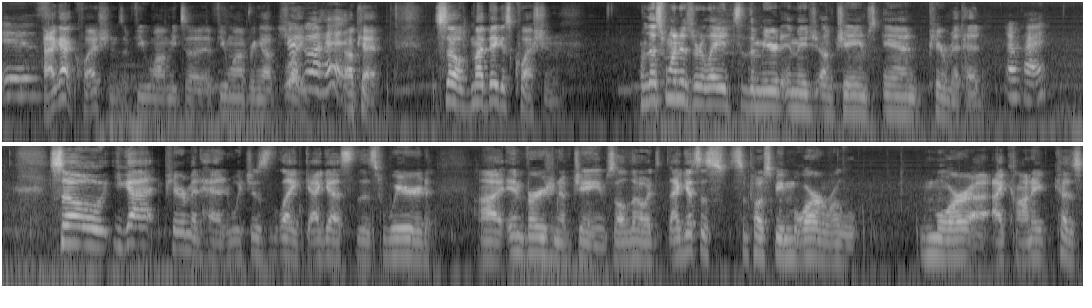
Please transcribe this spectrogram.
is. I got questions if you want me to if you want to bring up Sure, like go ahead. Okay. So, my biggest question. This one is related to the mirrored image of James and Pyramid Head. Okay. So, you got Pyramid Head, which is like I guess this weird uh, inversion of James, although it's I guess it's supposed to be more more uh, iconic cuz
